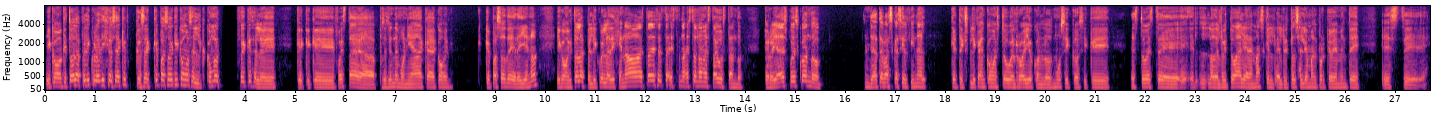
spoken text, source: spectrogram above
Y como que toda la película dije, o sea, ¿qué, o sea, ¿qué pasó aquí? ¿Cómo, se, cómo fue que se le, que, que, que fue esta posesión demoníaca? ¿Cómo, qué pasó de, de lleno? Y como que toda la película dije, no, esta, esta, esto no, esto no me está gustando. Pero ya después cuando ya te vas casi al final, que te explican cómo estuvo el rollo con los músicos y que estuvo este, lo del ritual y además que el, ritual salió mal porque obviamente, este,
